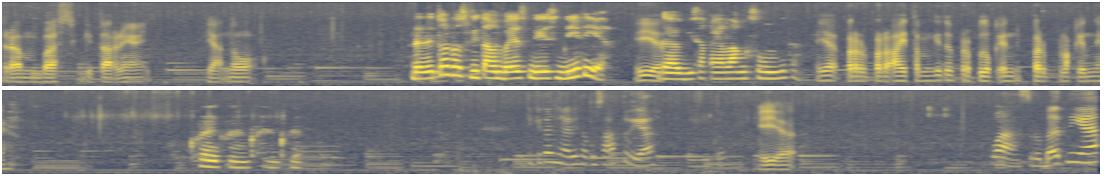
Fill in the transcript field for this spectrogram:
drum bass gitarnya piano Dan itu harus ditambahin sendiri-sendiri ya? iya Gak bisa kayak langsung gitu. iya per per item gitu per plugin per pluginnya Keren, keren, keren, keren. Kita nyari satu-satu ya kayak gitu iya Wah, seru banget nih ya.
